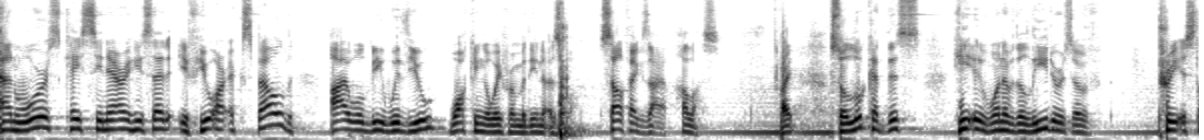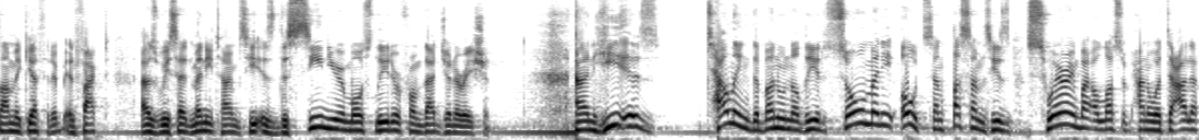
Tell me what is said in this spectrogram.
And worst case scenario, he said, if you are expelled, I will be with you walking away from Medina as well. Self exile, halas. Right? So look at this. He is one of the leaders of pre Islamic Yathrib. In fact, as we said many times, he is the senior most leader from that generation. And he is telling the Banu Nadir so many oaths and qasams. He's swearing by Allah subhanahu wa ta'ala.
